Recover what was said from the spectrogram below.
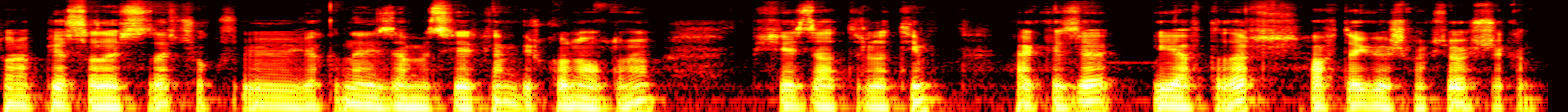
sonra piyasalar açısından çok e, yakından izlenmesi gereken bir konu olduğunu bir kez daha hatırlatayım. Herkese iyi haftalar. Haftaya görüşmek üzere. Hoşçakalın.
